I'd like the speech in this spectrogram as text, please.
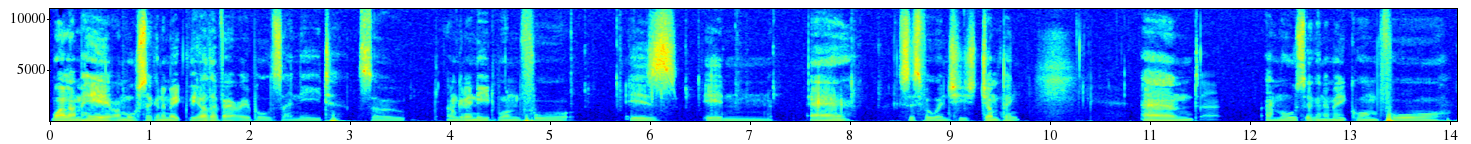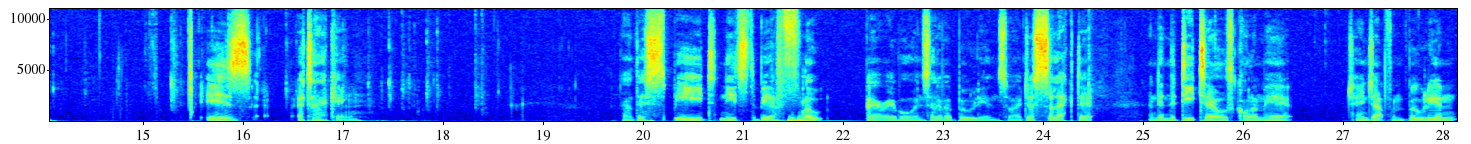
While I'm here, I'm also going to make the other variables I need. So I'm going to need one for is in air. This is for when she's jumping. And I'm also going to make one for is attacking. Now this speed needs to be a float variable instead of a boolean so I just select it and in the details column here change that from boolean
